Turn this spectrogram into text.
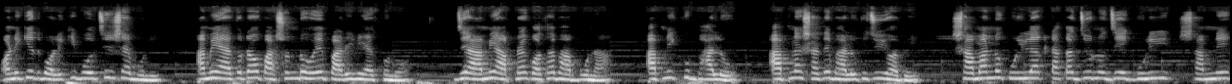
অনিকেত বলে, কি বলছেন শ্যামলী? আমি এতটাও পাষণ্ড হয়ে পারিনি এখনও যে আমি আপনার কথা ভাববো না। আপনি খুব ভালো। আপনার সাথে ভালো কিছুই হবে। সামান্য কুড়ি লাখ টাকার জন্য যে গুলির সামনে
